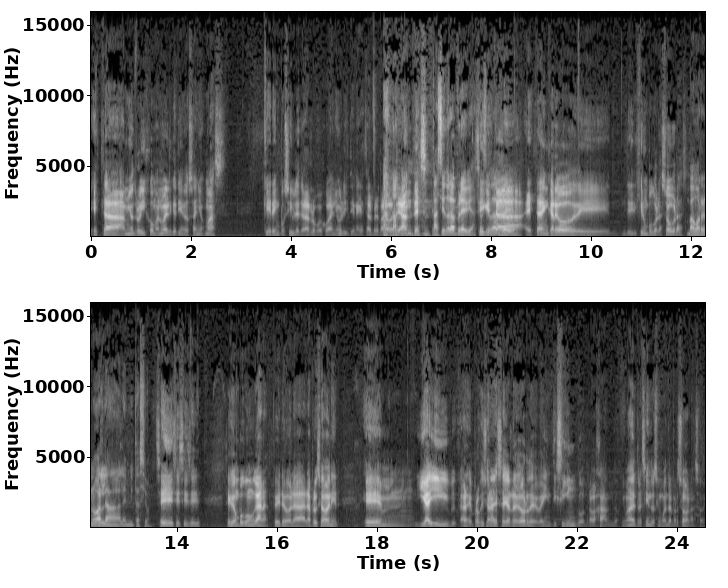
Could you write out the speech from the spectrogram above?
Está mi otro hijo, Manuel, que tiene dos años más, que era imposible traerlo porque juega Ñul y tiene que estar preparado desde antes. Está haciendo la previa. Está sí, que está, está, encargado de, dirigir un poco las obras. Vamos a renovar la, invitación. Sí, sí, sí, sí. Se quedó un poco con ganas, pero la, próxima va a venir. Em, y hay profesionales, hay alrededor de 25 trabajando y más de 350 personas hoy.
